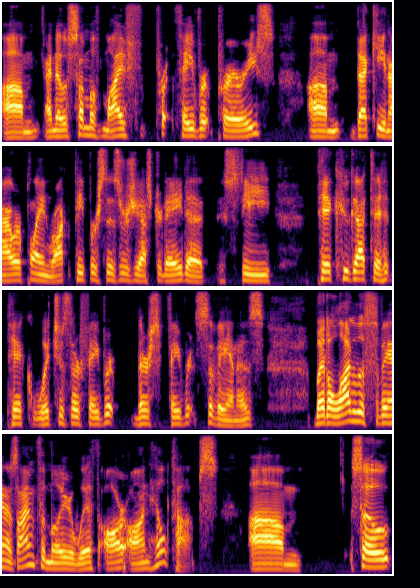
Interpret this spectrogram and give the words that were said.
Um, I know some of my f- favorite prairies. Um, Becky and I were playing rock paper scissors yesterday to see pick who got to pick which is their favorite their favorite savannas. But a lot of the savannas I'm familiar with are on hilltops. Um, so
